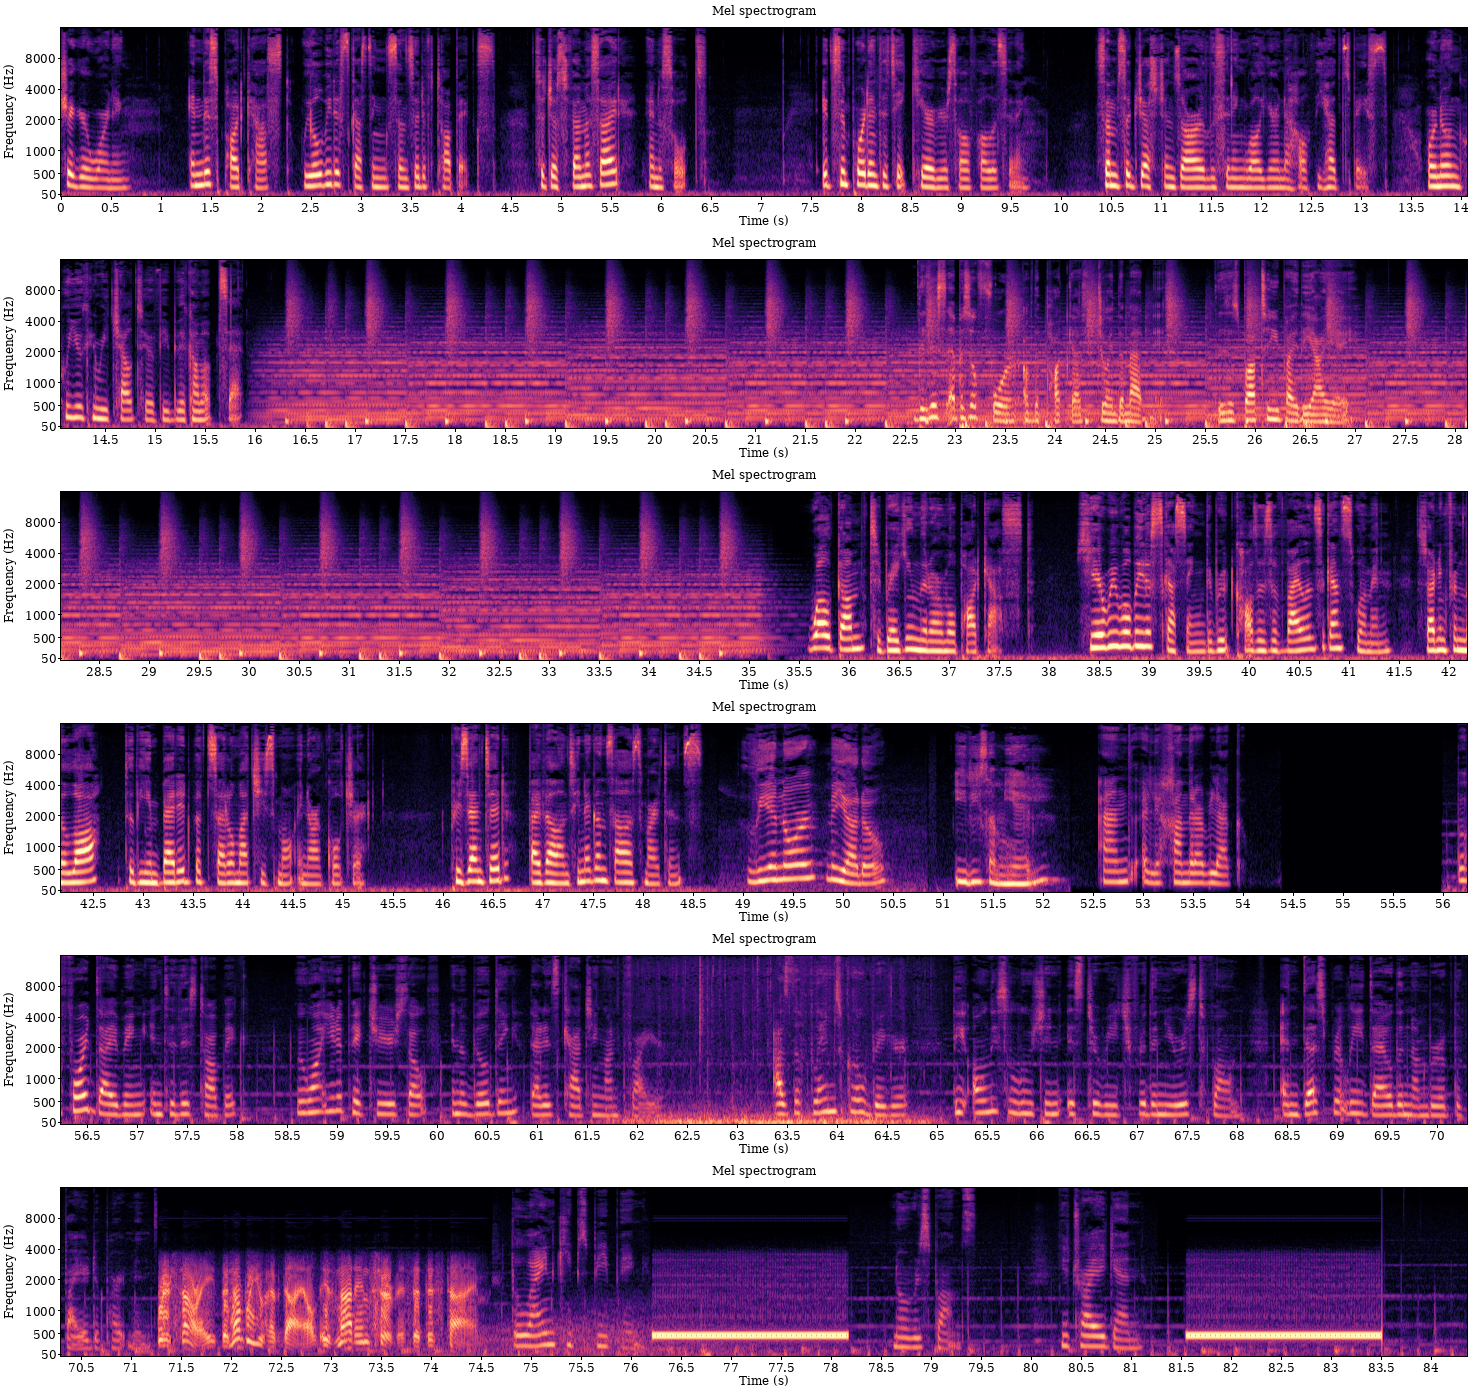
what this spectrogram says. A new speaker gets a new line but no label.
Trigger warning. In this podcast, we will be discussing sensitive topics, such as femicide and assault. It's important to take care of yourself while listening. Some suggestions are listening while you're in a healthy headspace, or knowing who you can reach out to if you become upset.
This is episode 4 of the podcast Join the Madness. This is brought to you by the IA.
Welcome to Breaking the Normal podcast. Here we will be discussing the root causes of violence against women, starting from the law to the embedded but subtle machismo in our culture. Presented by Valentina Gonzalez Martins,
Leonor Mellado,
Iris Amiel,
and Alejandra Black. Before diving into this topic, we want you to picture yourself in a building that is catching on fire. As the flames grow bigger, the only solution is to reach for the nearest phone and desperately dial the number of the fire department.
We're sorry, the number you have dialed is not in service at this time.
The line keeps beeping. No response. You try again.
